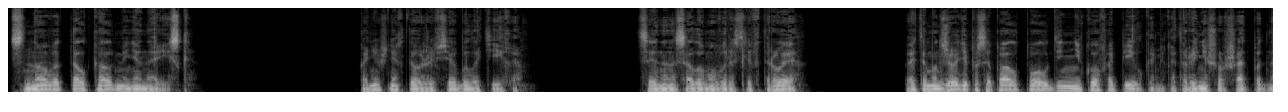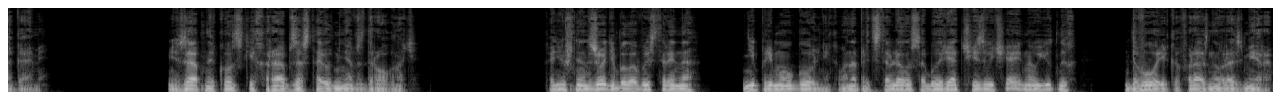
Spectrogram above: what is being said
снова толкал меня на риск. В конюшнях тоже все было тихо. Цены на солому выросли втрое, поэтому Джоди посыпал пол денников опилками, которые не шуршат под ногами. Внезапный конский храп заставил меня вздрогнуть. Конюшня Джоди была выстроена не прямоугольником. Она представляла собой ряд чрезвычайно уютных двориков разного размера,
